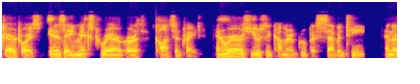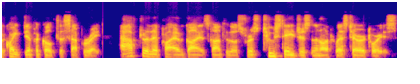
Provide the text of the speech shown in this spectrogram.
Territories is a mixed rare earth concentrate. And rares usually come in a group of 17, and they're quite difficult to separate. After the product uh, has gone through those first two stages in the Northwest Territories,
